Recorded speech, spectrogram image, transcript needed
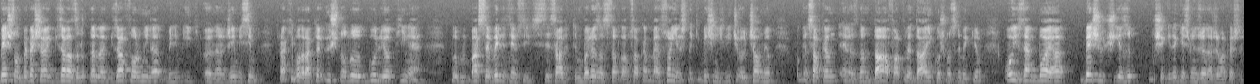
5 nolu Bebeşa güzel hazırlıklarla, güzel formuyla benim ilk önereceğim isim. Rakip olarak da 3 nolu Gugliotine. Bu Marseille temsilcisi Saadettin Baloza Safkan Safkan. Ben son yarışındaki 5. hiç ölçü almıyorum. Bugün Safkan'ın en azından daha farklı ve daha iyi koşmasını bekliyorum. O yüzden bu aya 5-3 yazıp bu şekilde geçmenizi önereceğim arkadaşlar.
